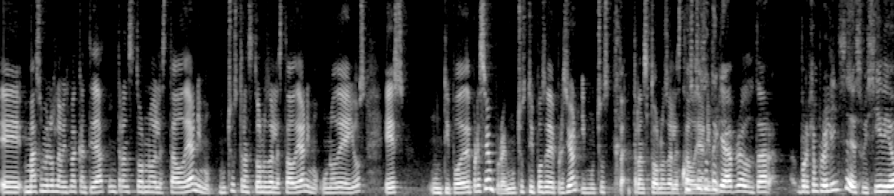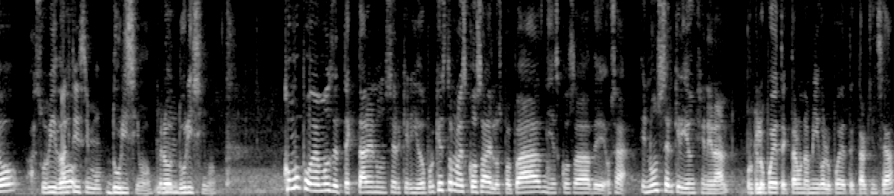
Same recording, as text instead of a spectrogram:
Eh, más o menos la misma cantidad, un trastorno del estado de ánimo. Muchos trastornos del estado de ánimo. Uno de ellos es un tipo de depresión, pero hay muchos tipos de depresión y muchos tra- trastornos del estado Justo de eso ánimo. te quería preguntar. Por ejemplo, el índice de suicidio ha subido. Altísimo. Durísimo, pero durísimo. ¿Cómo podemos detectar en un ser querido? Porque esto no es cosa de los papás, ni es cosa de. O sea, en un ser querido en general, porque lo puede detectar un amigo, lo puede detectar quien sea.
